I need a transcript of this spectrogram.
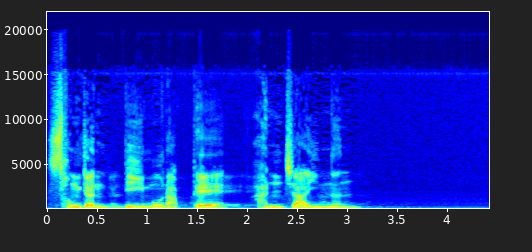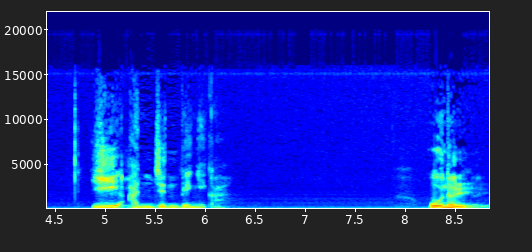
성전 미문 앞에 앉아 있는 이 안진뱅이가 오늘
